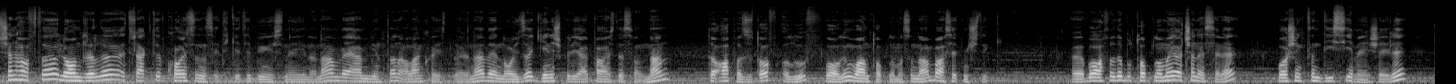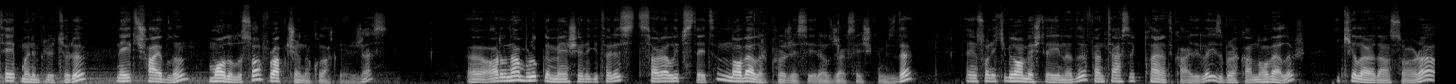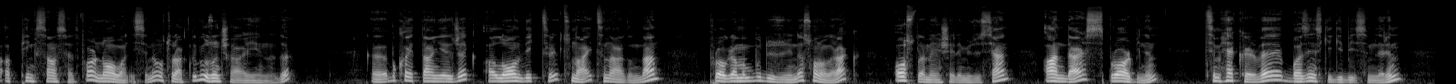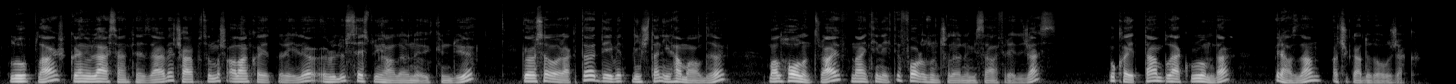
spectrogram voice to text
Geçen hafta Londralı Attractive Coincidence etiketi bünyesine yayınlanan ve ambient'tan alan kayıtlarına ve noise'a geniş bir yelpazede salınan The Opposite of Aloof Volume 1 toplamasından bahsetmiştik. Ee, bu hafta da bu toplamayı açan esere Washington DC menşeli tape manipülatörü Nate Scheibel'ın Models of Rupture'ına kulak vereceğiz. Ee, ardından Brooklyn menşeli gitarist Sarah Lipstate'in Noveller projesi yer alacak seçkimizde. En son 2015'te yayınladığı Fantastic Planet kaydıyla iz bırakan Noveller, iki yıl aradan sonra A Pink Sunset for No One isimli oturaklı bir uzun çağrı yayınladı. Ee, bu kayıttan gelecek A Lone Victory Tonight'ın ardından programın bu düzlüğünde son olarak Oslo menşeli müzisyen Anders Brorby'nin Tim Hacker ve Bazinski gibi isimlerin looplar, granüler sentezler ve çarpıtılmış alan kayıtları ile örülü ses dünyalarına öykündüğü, görsel olarak da David Lynch'ten ilham aldığı Mulholland Drive 1984 uzunçalarını misafir edeceğiz. Bu kayıttan Black Room'da birazdan Açık Radyo'da olacak.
